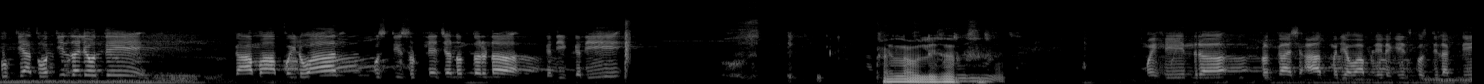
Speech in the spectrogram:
कुख्यात वकील झाले होते. कामा पैलवान कुस्ती सुटल्याच्या नंतर न कधी कधी काय लावले सर महेंद्र प्रकाश आतमध्ये आपली लगेच कुस्ती लागते.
